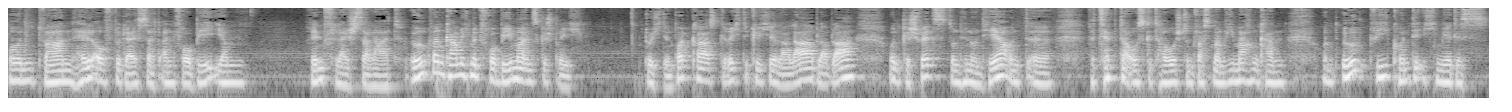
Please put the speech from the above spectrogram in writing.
und waren hellauf begeistert an Frau B ihrem Rindfleischsalat. Irgendwann kam ich mit Frau B mal ins Gespräch. Durch den Podcast, Gerichteküche, lala, bla bla und geschwätzt und hin und her und äh, Rezepte ausgetauscht und was man wie machen kann. Und irgendwie konnte ich mir das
